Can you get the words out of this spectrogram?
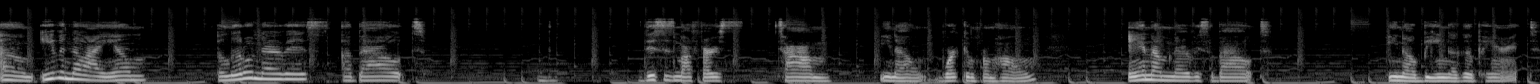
um, even though I am a little nervous about this is my first time, you know, working from home, and I'm nervous about, you know, being a good parent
